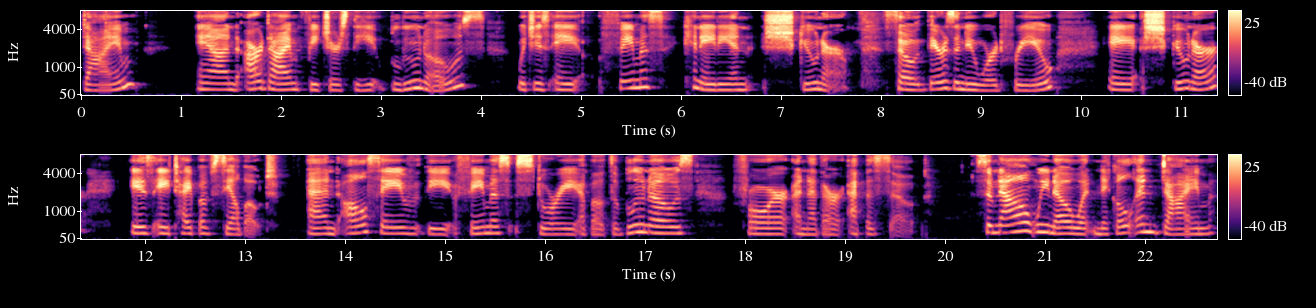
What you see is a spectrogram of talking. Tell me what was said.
dime. And our dime features the Bluenose, which is a famous Canadian schooner. So there's a new word for you. A schooner is a type of sailboat. And I'll save the famous story about the Bluenose for another episode. So now we know what nickel and dime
